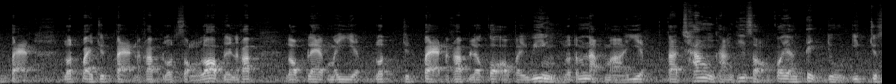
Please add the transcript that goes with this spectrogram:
112.8 ลดไปจุด8นะครับ ลด 2 รอบเลยนะครับ รอบแรกมาเหยียบลดจุด8นะครับ แล้วก็ออกไปวิ่ง ลดน้ำหนักมาเหยียบตาช่างครั้งที่ 2 ก็ยังติดอยู่อีกจุด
